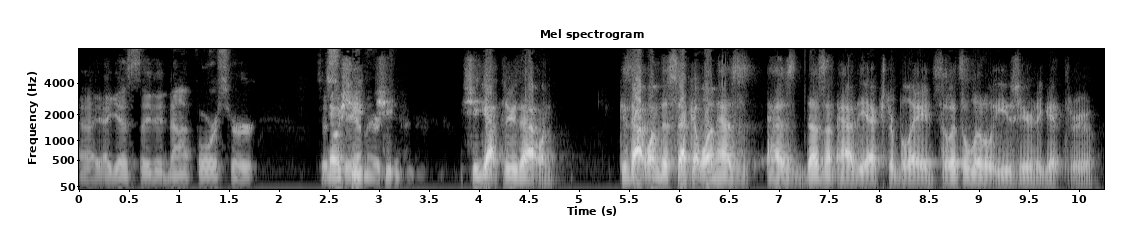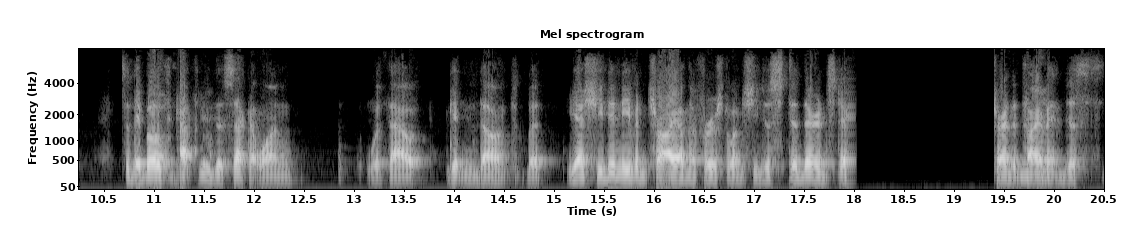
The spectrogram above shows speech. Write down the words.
Uh, I guess they did not force her to no, stand she, there. She, she got through that one because that one, the second one has has doesn't have the extra blade, so it's a little easier to get through. So they both got through the second one without getting dunked, but yes, she didn't even try on the first one. She just stood there and stared, trying to time it, and just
